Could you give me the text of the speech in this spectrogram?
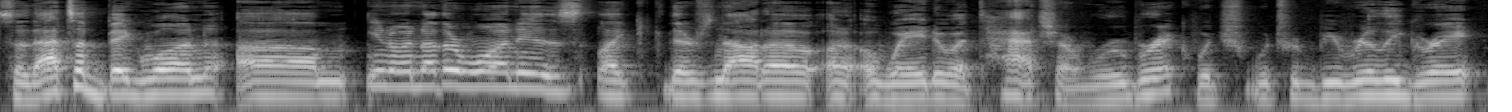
So that's a big one. Um, you know, another one is like there's not a, a way to attach a rubric, which which would be really great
